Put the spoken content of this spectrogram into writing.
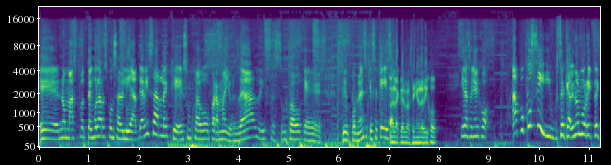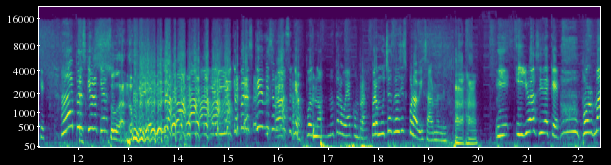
Eh, nomás pues, tengo la responsabilidad de avisarle que es un juego para mayores de edad. le dice, Es un juego que, que ponerse, que sé qué dice. A la que la señora dijo, Y la señora dijo, ¿a poco sí? Y se quedó viendo el morrito de que, ay, pero es que yo lo quiero. Sudando frío. y el que, pero es que mi sobrino no sé qué. Pues no, no te lo voy a comprar. Pero muchas gracias por avisarme, le dijo. ajá. Y, y yo así de que, "Oh, por más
